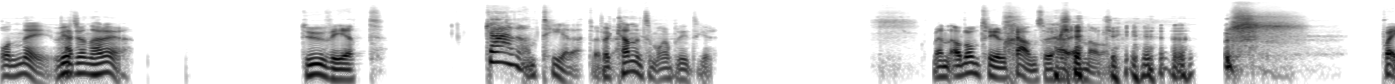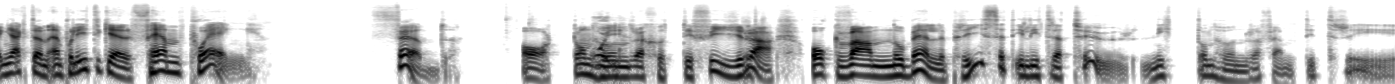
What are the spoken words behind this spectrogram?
Åh nej, vet du vem det här är? Du vet garanterat vem För det jag kan inte så många politiker. Men av de tre du kan så är det här en av dem. Poängjakten, en politiker, fem poäng. Född 1874 och vann Nobelpriset i litteratur 1953.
